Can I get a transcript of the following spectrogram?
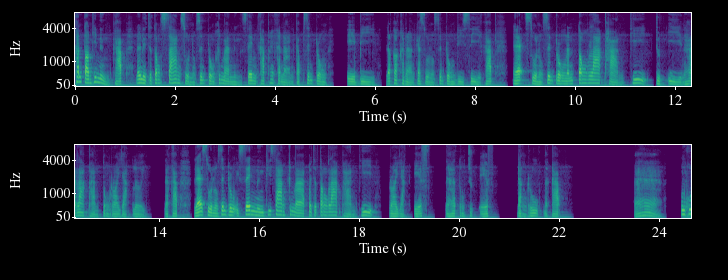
ขั้นตอนที่ 1 ครับนักเรียนจะต้องสร้างส่วนของเส้นตรงขึ้นมา 1 เส้นครับ ให้ขนานกับเส้นตรง AB แล้วก็ขนานกับส่วนของเส้นตรง DC ครับและส่วนของเส้นตรงนั้นต้องลากผ่านที่จุด E นะฮะลากผ่านตรงรอยหยักเลยนะครับและส่วนของเส้นตรงอีกเส้นหนึ่งที่สร้างขึ้นมาก็จะต้องลากผ่านที่รอยหยัก F นะฮะตรงจุด F ดังรูปนะครับอ่า คุณครู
